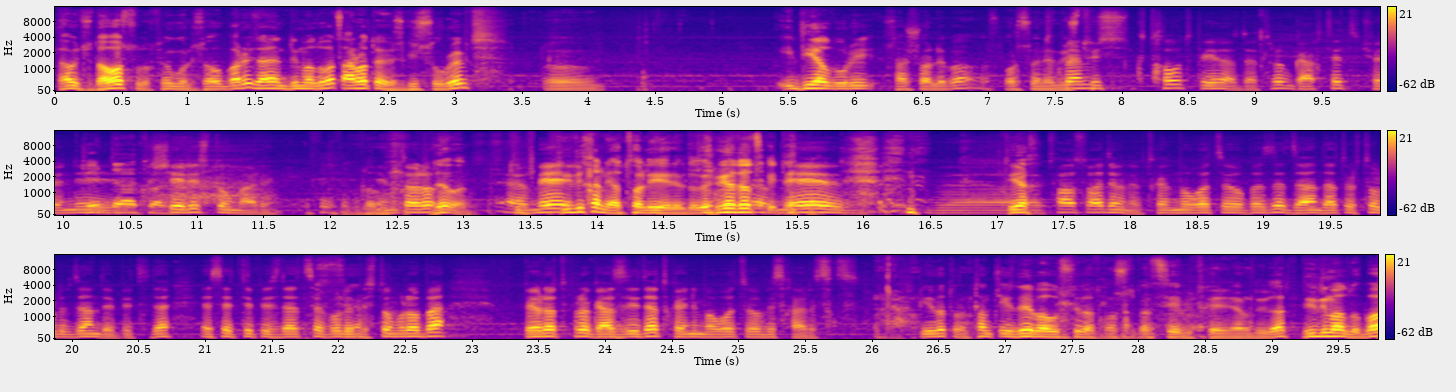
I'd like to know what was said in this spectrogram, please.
დავით, დავასრულოთ მე მგონი საუბარი, ძალიან დიმალობა წარმატებებს გისურვებთ. იდეალური საშუალება სპორტსმენებისთვის. გთხოვთ პირადად, რომ გახდეთ ჩვენი ხშირი სტუმარი. იმიტომ რომ მე დიდი ხანი ათვალიერებ და ვერ გადაწყვიტე. მე თავს ვადევნებ თქვენ მოღვაწეობას და ძალიან დატვირთული ბრძანდებით და ესეთ ტიპის დაწესებულების სტუმრობა ბევრად უფრო გაზრდა თქვენი მოღვაწეობის ხარისხს. კი ბატონო, თან ჭირდება უცებად კონსულტაციები თქვენი ნამდვილად. დიდი მადლობა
